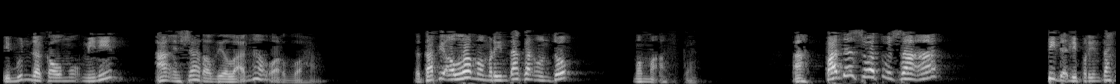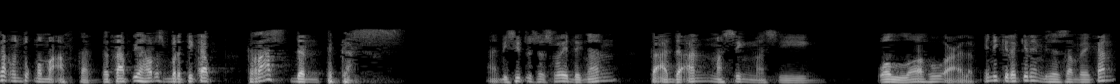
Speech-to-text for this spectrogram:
ibunda kaum mukminin Aisyah radhiyallahu anha warḍaha. Tetapi Allah memerintahkan untuk memaafkan. Ah, pada suatu saat tidak diperintahkan untuk memaafkan, tetapi harus bertikap keras dan tegas. Nah, di situ sesuai dengan keadaan masing-masing. Wallahu a'lam. Ini kira-kira yang bisa saya sampaikan.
